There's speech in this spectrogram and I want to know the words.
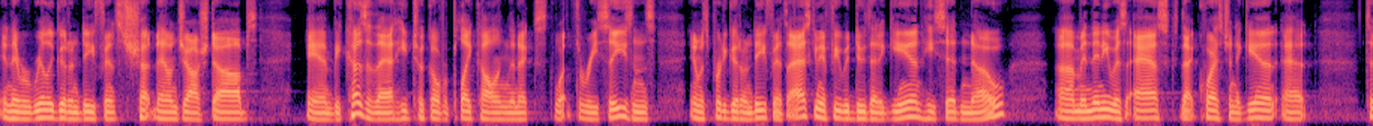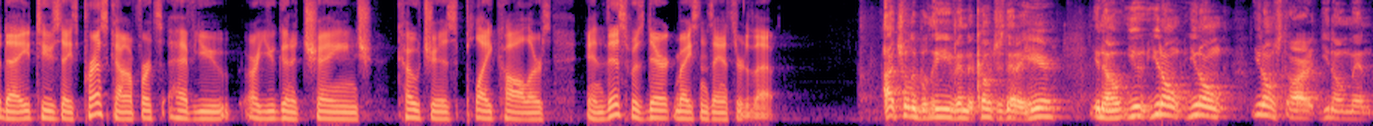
And they were really good on defense, shut down Josh Dobbs. And because of that, he took over play calling the next, what, three seasons and was pretty good on defense. I asked him if he would do that again. He said no. Um, and then he was asked that question again at today, Tuesday's press conference. Have you, are you going to change coaches, play callers? And this was Derek Mason's answer to that. I truly believe in the coaches that are here. You know, you, you don't, you don't, you don't start, you know, man,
